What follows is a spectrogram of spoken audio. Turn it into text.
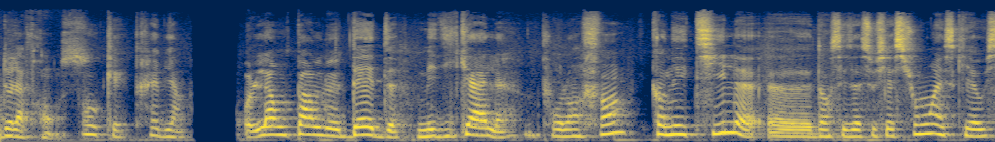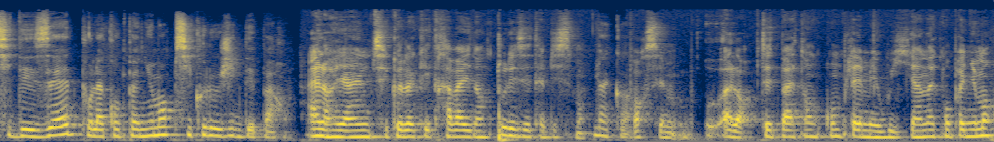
de la France. Ok, très bien. Là, on parle d'aide médicale pour l'enfant. Qu'en est-il euh, dans ces associations? Est-ce qu'il y a aussi des aides pour l'accompagnement psychologique des parents? Alors, il y a une psychologue qui travaille dans tous les établissements. D'accord. Forcément. Alors, peut-être pas à temps complet, mais oui, il y a un accompagnement.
